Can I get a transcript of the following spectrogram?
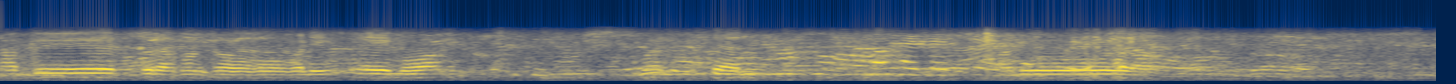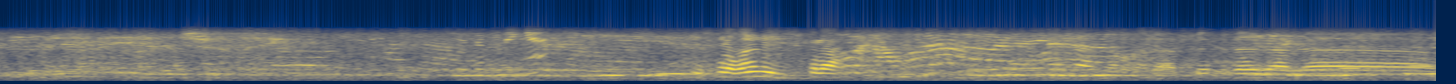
Habis beras mangkau balik. Eh, bawa. Balik pesan. Aduh, Di sekolah mana? Di sekolah. Satu pesan dalam.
